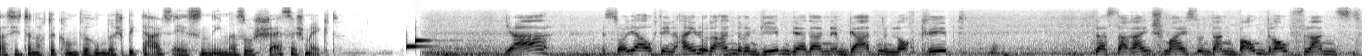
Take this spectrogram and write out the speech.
das ist dann auch der Grund, warum das Spitalsessen immer so scheiße schmeckt. Ja, es soll ja auch den einen oder anderen geben, der dann im Garten ein Loch gräbt, das da reinschmeißt und dann einen Baum drauf pflanzt.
